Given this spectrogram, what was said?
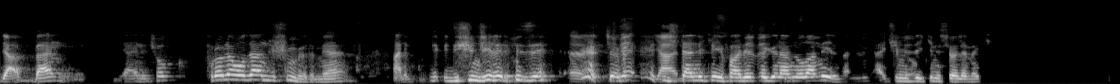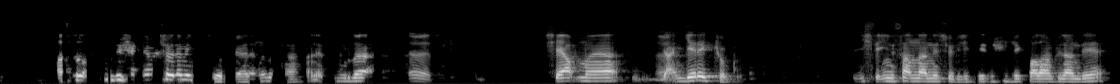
ya ben yani çok problem olacağını düşünmüyorum ya. Hani düşüncelerimizi evet. çok de yani içtenlikle ifade de etmek önemli olan değil mi? kötülük Ya yok. içimizdekini söylemek. Asıl düşüncemi söylemek istiyorum yani anladın mı? Hani burada Evet. Şey yapmaya yani Evet. gerek yok. İşte insanlar ne söyleyecek, ne düşünecek falan filan diye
